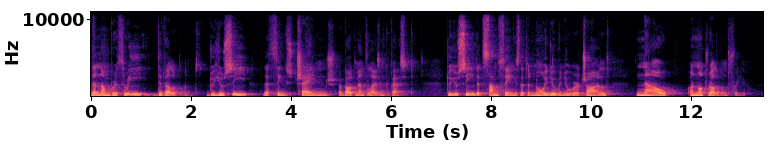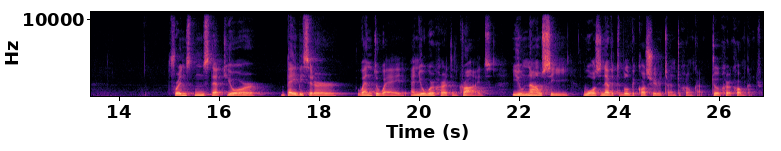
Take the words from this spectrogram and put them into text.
Then, number three, development. Do you see that things change about mentalizing capacity? Do you see that some things that annoyed you when you were a child now are not relevant for you? For instance, that your babysitter went away and you were hurt and cried, you now see was inevitable because she returned to, home, to her home country.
